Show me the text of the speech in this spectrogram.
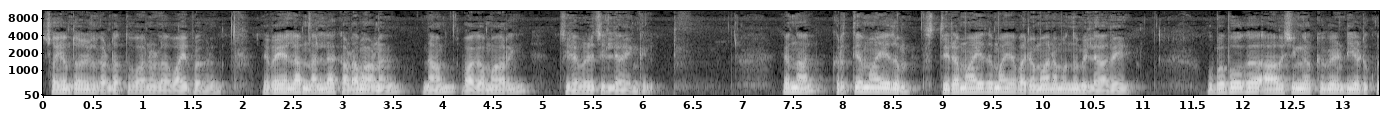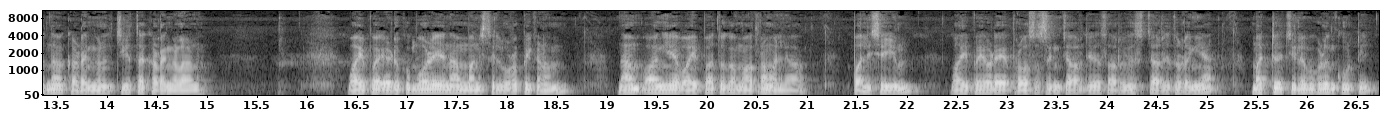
സ്വയം തൊഴിൽ കണ്ടെത്തുവാനുള്ള വായ്പകൾ ഇവയെല്ലാം നല്ല കടമാണ്. നാം വകമാറി ചിലവഴിച്ചില്ല എങ്കിൽ. എന്നാൽ കൃത്യമായതും സ്ഥിരമായതുമായ വരുമാനമൊന്നുമില്ലാതെ ഉപഭോഗ ആവശ്യങ്ങൾക്ക് വേണ്ടി എടുക്കുന്ന കടങ്ങൾ ചീത്ത കടങ്ങളാണ്. വായ്പ എടുക്കുമ്പോഴേ നാം മനസ്സിൽ ഉറപ്പിക്കണം. നാം വാങ്ങിയ വായ്പാ തുക മാത്രമല്ല പലിശയും വായ്പയുടെ പ്രോസസ്സിംഗ് ചാർജ് സർവീസ് ചാർജ് തുടങ്ങിയ മറ്റ് ചിലവുകളും കൂട്ടി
